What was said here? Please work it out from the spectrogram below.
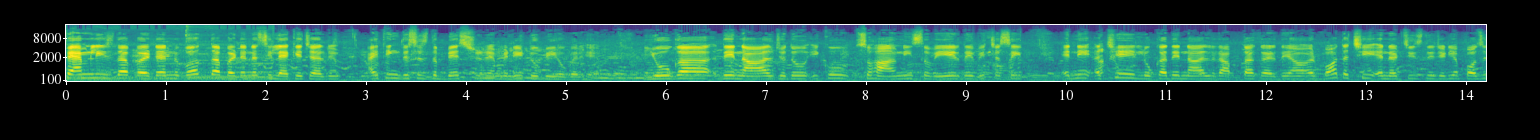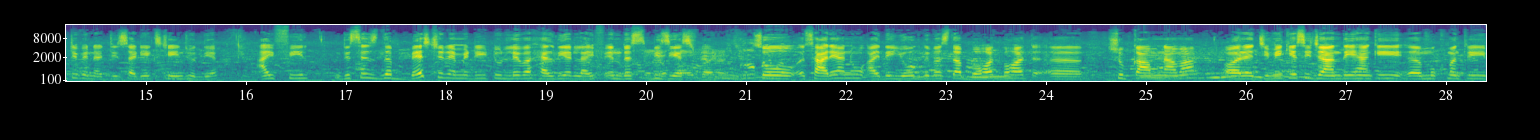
ਫੈਮਲੀਜ਼ ਦਾ ਬਰਡਨ ਵਰਕ ਦਾ ਬਰਡਨ ਅਸੀਂ ਲੈ ਕੇ ਚੱਲ ਰਹੇ ਹਾਂ। I think this is the best remedy to be over here yoga ਦੇ ਨਾਲ ਜਦੋਂ ਇੱਕੋ ਸੁਹਾਵਨੀ ਸਵੇਰ ਦੇ ਵਿੱਚ ਅਸੀਂ ਇੰਨੇ ਅੱਛੇ ਲੋਕਾਂ ਦੇ ਨਾਲ ਰਾਬਤਾ ਕਰਦੇ ਆ ਔਰ ਬਹੁਤ ਅੱਛੀ એનર્ਜੀਜ਼ ਨੇ ਜਿਹੜੀਆਂ ਪੋਜ਼ਿਟਿਵ એનર્ਜੀ ਸਾਡੀ ਐਕਸਚੇਂਜ ਹੁੰਦੀ ਹੈ I feel this is the best remedy to live a healthier life in this busiest world so ਸਾਰਿਆਂ ਨੂੰ ਅੱਜ ਦੇ ਯੋਗ ਦਿਵਸ ਦਾ ਬਹੁਤ ਬਹੁਤ ਸ਼ੁਭ ਕਾਮਨਾਵਾਂ ਔਰ ਜਿਵੇਂ ਕਿ ਅਸੀਂ ਜਾਣਦੇ ਹਾਂ ਕਿ ਮੁੱਖ ਮੰਤਰੀ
